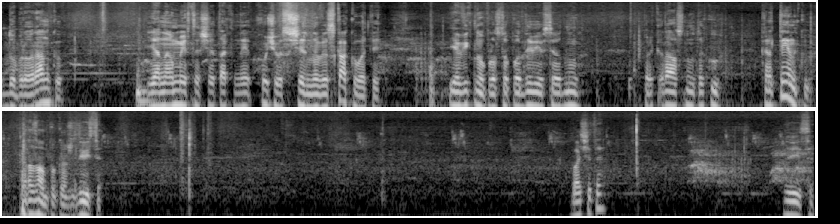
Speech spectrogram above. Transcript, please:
Доброго ранку. Я навмисно ще так не хочу сильно вискакувати. Я в вікно просто подивився одну прекрасну таку картинку. Зараз вам покажу, дивіться. Бачите? Дивіться.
